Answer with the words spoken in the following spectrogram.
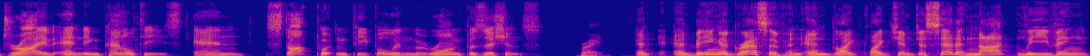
drive ending penalties and stop putting people in the wrong positions. Right. And and being aggressive and and like like Jim just said and not leaving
